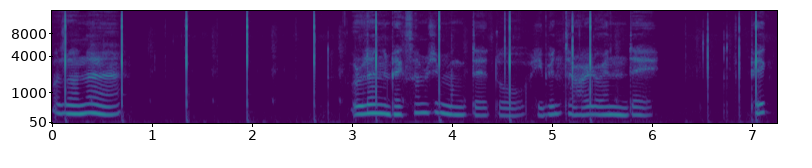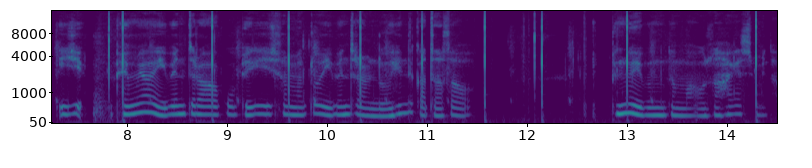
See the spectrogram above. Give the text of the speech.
우선은 원래는 130명 때도 이벤트를 하려 했는데 120, 100명 이벤트를 하고 123명 또 이벤트를 하면 너무 힘들 것 같아서 100명 이벤트만 우선 하겠습니다.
